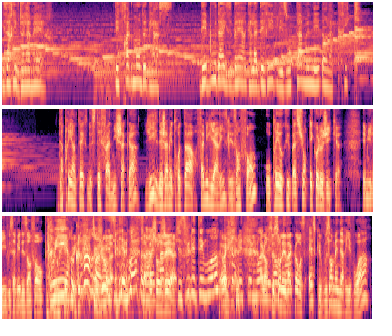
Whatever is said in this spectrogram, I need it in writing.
Ils arrivent de la mer. Des fragments de glace, des bouts d'iceberg à la dérive les ont amenés dans la crique. D'après un texte de Stéphane Michaka, l'île des jamais trop tard familiarise les enfants aux préoccupations écologiques. Émilie, vous avez des enfants Oui, encore, toujours. décidément, ça n'a pas changé. Je suis le témoin. Alors, ce sont les vacances. Est-ce que vous emmèneriez voir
